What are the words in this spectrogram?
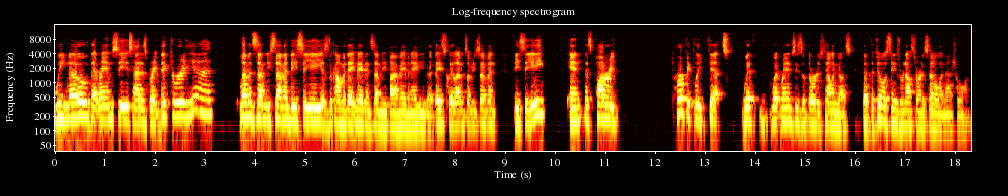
we know that Ramses had his great victory. Yeah, 1177 BCE is the common date, maybe in 75, maybe in 80, but basically 1177 BCE. And this pottery perfectly fits with what Ramses III is telling us that the Philistines were now starting to settle in Ashkelon.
